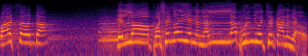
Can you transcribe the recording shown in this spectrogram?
வாஸ்தவம் தான். எல்லா பசங்களும் என்ன நல்லா புரிஞ்சு வச்சிருக்கானுங்க.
